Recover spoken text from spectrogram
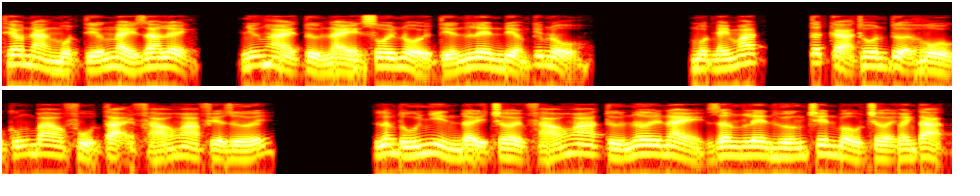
Theo nàng một tiếng này ra lệnh, những hải tử này sôi nổi tiến lên điểm kiếp nổ. Một máy mắt, tất cả thôn tựa hồ cũng bao phủ tại pháo hoa phía dưới. Lâm tú nhìn đầy trời pháo hoa từ nơi này dâng lên hướng trên bầu trời oanh tạc,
